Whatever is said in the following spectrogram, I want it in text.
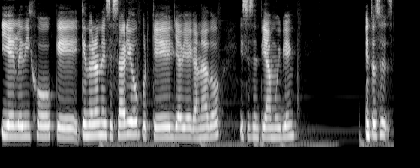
Y él le dijo que, que no era necesario porque él ya había ganado y se sentía muy bien. Entonces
